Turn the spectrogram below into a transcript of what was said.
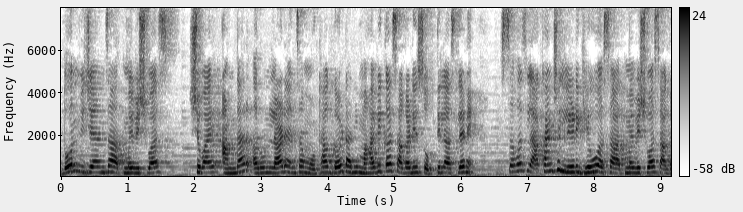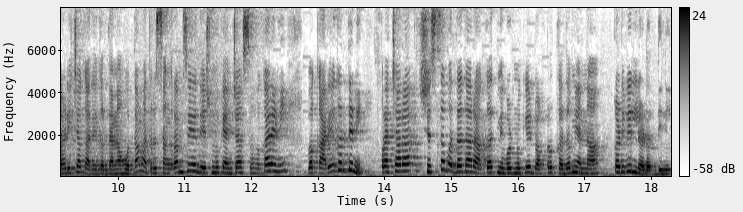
दोन विजयांचा आत्मविश्वास शिवाय आमदार अरुण लाड यांचा मोठा गट आणि महाविकास आघाडी सोबतीला असल्याने सहज लाखांची लीड घेऊ असा आत्मविश्वास आघाडीच्या कार्यकर्त्यांना होता. मात्र संग्रामसिंह देशमुख यांच्या सहकार्यांनी व कार्यकर्त्यांनी प्रचारात शिस्तबद्धता राखत निवडणुकीत डॉक्टर कदम यांना कडवी लढत दिली.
